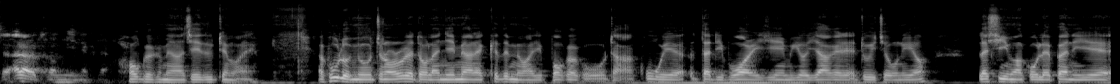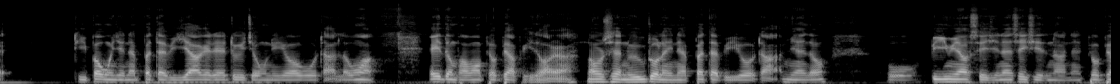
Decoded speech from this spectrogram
ဒါအဲ့ဒါတော့ကျွန်တော်မြင်နေခင်ဗျဟုတ်ကဲ့ခင်ဗျာကျေးဇူးတင်ပါတယ်အခုလိုမျိုးကျွန်တော်တို့ရဲ့တော်လိုင်းချင်းများတဲ့ခေတ်သစ်မြန်မာပြည်ပေါ့ကတ်ကိုဒါကိုယ့်ရဲ့အသက်ဒီဘဝတွေရင်းပြီးတော့ရခဲ့တဲ့အတွေ့အကြုံတွေရောလက်ရှိမှာကိုယ်လည်းပတ်နေတဲ့ ဒီပတ်ဝန်းကျင်နဲ့ပတ်သက်ပြီးရခဲ့တဲ့အတွေ့အကြုံတွေရောကိုဒါလုံးဝအဲ့တုံဘာမှပြောပြပေးတော့တာနောက်တစ်ချက်ຫນွေဦးတော်လိုင်းနဲ့ပတ်သက်ပြီးတော့ဒါအမြန်ဆုံးဟိုပြီးမြောက်စေခြင်းနဲ့စိတ်စေတနာနဲ့ပြောပြ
